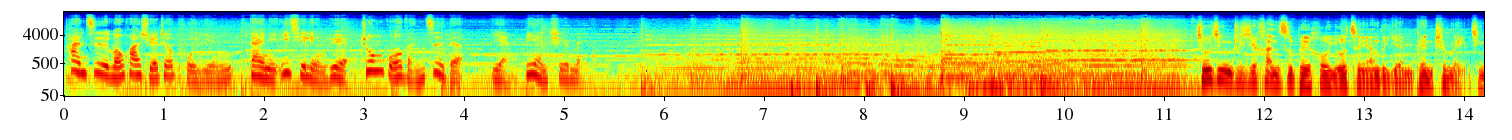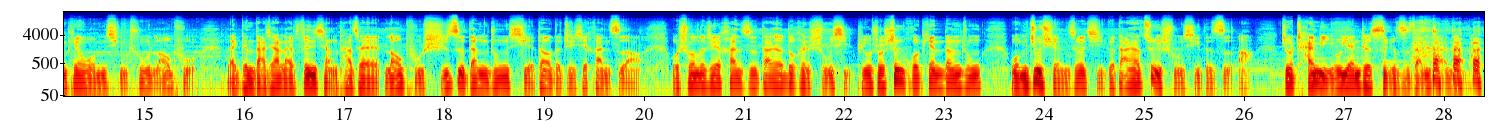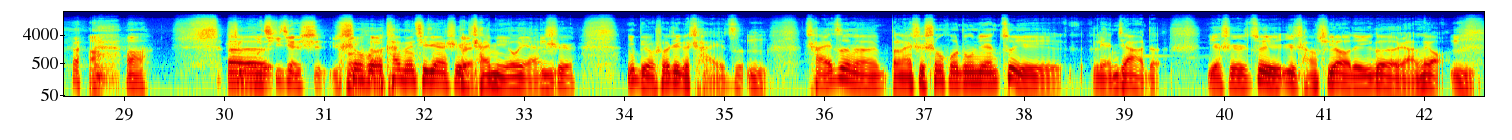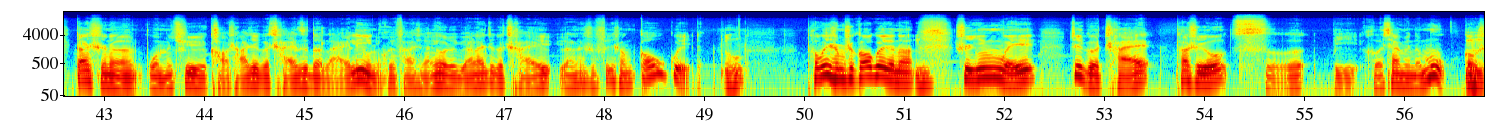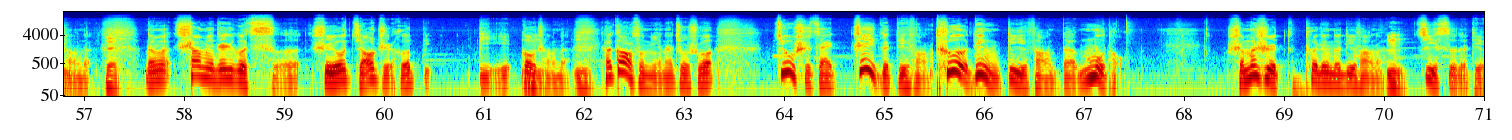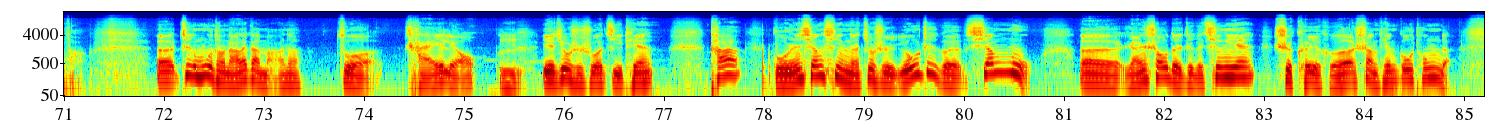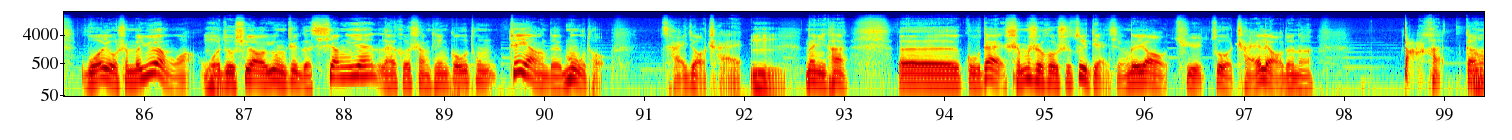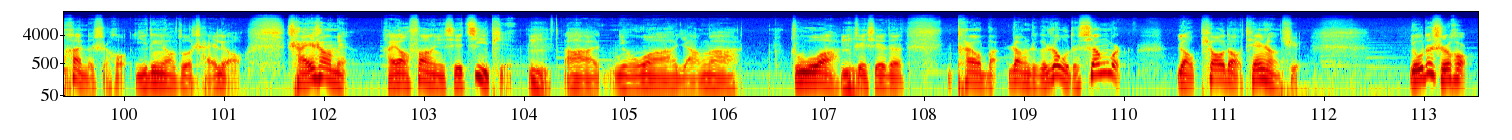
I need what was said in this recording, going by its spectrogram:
汉字文化学者溥银带你一起领略中国文字的演变之美。究竟这些汉字背后有怎样的演变之美？今天我们请出老普来跟大家来分享他在《老普识字》当中写到的这些汉字啊。我说的这些汉字大家都很熟悉，比如说生活篇当中，我们就选择几个大家最熟悉的字啊，就柴米油盐这四个字，咱们讲讲吧。啊，啊，生活呃，七件事，生活开门七件事，柴米油盐嗯是。你比如说这个柴字，嗯柴字呢，本来是生活中间最廉价的，也是最日常需要的一个燃料。嗯但是呢，我们去考察这个柴字的来历，你会发现，哎呦，原来这个柴原来是非常高贵的。哦它为什么是高贵的呢？嗯是因为这个柴它是由此笔和下面的木构成的。对，那么上面的这个此是由脚趾和笔笔构成的。嗯它告诉你呢，就是说，就是在这个地方特定地方的木头。什么是特定的地方呢？嗯，祭祀的地方。呃，这个木头拿来干嘛呢？做柴疗。嗯也就是说祭天。他古人相信呢，就是由这个香木，呃，燃烧的这个青烟是可以和上天沟通的。我有什么愿望，嗯我就需要用这个香烟来和上天沟通，这样的木头才叫柴。嗯那你看，呃，古代什么时候是最典型的要去做柴疗的呢？大旱、干旱的时候，一定要做柴疗，柴上面还要放一些祭品。嗯啊，牛啊、羊啊、猪啊嗯这些的，它要把让这个肉的香味儿要飘到天上去。有的时候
